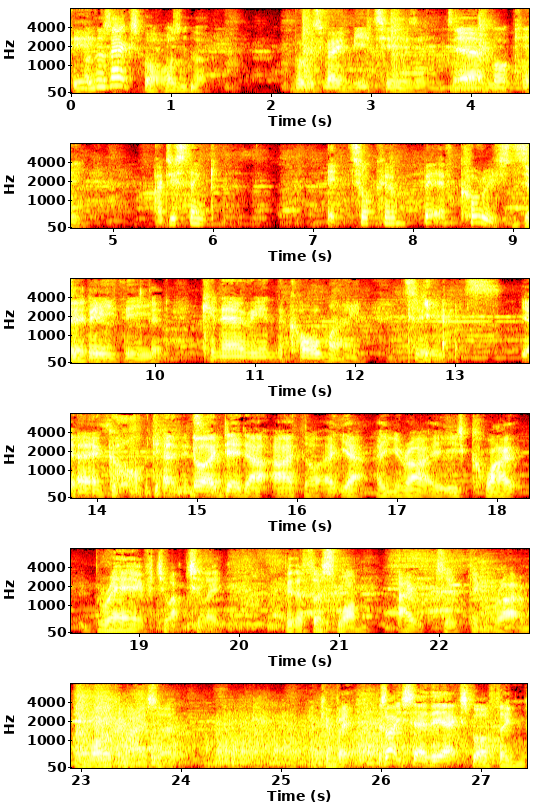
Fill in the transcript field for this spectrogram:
It was Expo, wasn't it? but it was very muted and uh, Yeah. low key. I just think it took a bit of courage to did, be yeah, the did. canary in the coal mine to Yes. Yeah. uh, go down No, I did. I, I thought, uh, yeah, I think you're right. It is quite brave to actually be the first one out to think, right, I'm going to organise a, a convention. It's like you say, the expo thing,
